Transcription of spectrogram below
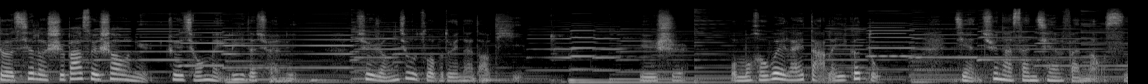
舍弃了十八岁少女追求美丽的权利，却仍旧做不对那道题。于是，我们和未来打了一个赌，减去那三千烦恼丝。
